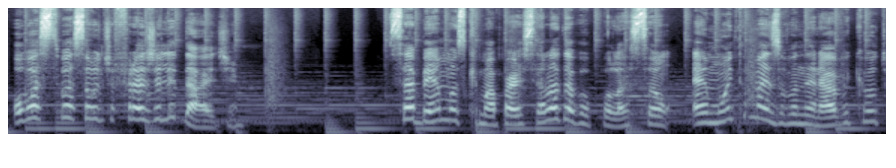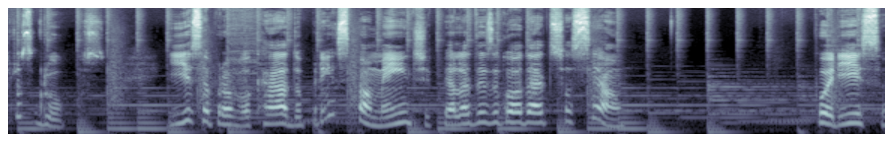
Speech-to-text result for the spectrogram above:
ou à situação de fragilidade. Sabemos que uma parcela da população é muito mais vulnerável que outros grupos, e isso é provocado principalmente pela desigualdade social. Por isso,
